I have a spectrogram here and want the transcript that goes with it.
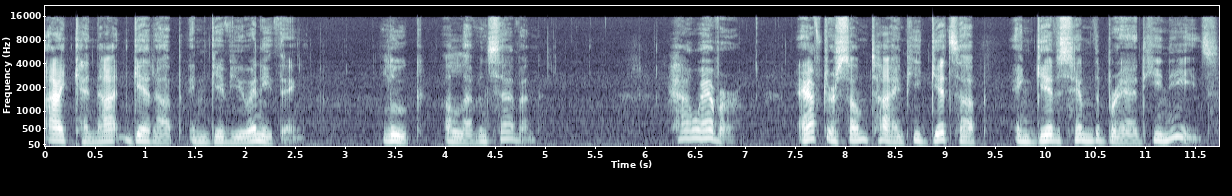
I cannot get up and give you anything. Luke 11:7. However, after some time, he gets up and gives him the bread he needs.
